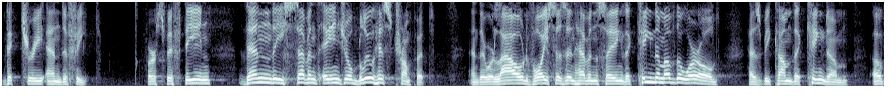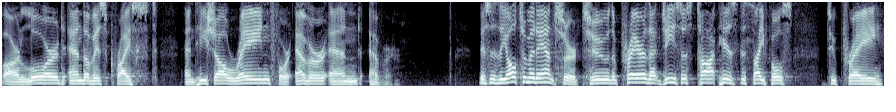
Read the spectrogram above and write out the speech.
victory and defeat. Verse 15, then the seventh angel blew his trumpet and there were loud voices in heaven saying, The kingdom of the world has become the kingdom of our Lord and of his Christ, and he shall reign forever and ever. This is the ultimate answer to the prayer that Jesus taught his disciples to pray,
